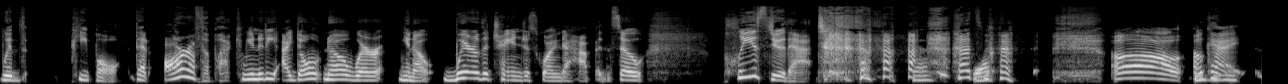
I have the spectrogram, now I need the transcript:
with people that are of the black community, I don't know where, you know, where the change is going to happen. So please do that. Yeah. That's yeah. My, oh, okay. Mm-hmm.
